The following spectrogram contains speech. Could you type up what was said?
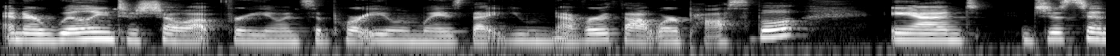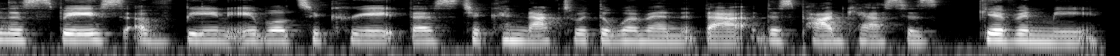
and are willing to show up for you and support you in ways that you never thought were possible. And just in the space of being able to create this to connect with the women that this podcast has given me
